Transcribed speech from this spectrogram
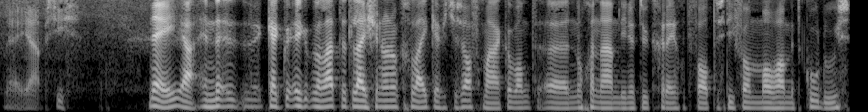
nee, ja, precies. Nee, ja. En eh, kijk, ik, we laten het lijstje dan ook gelijk eventjes afmaken. Want eh, nog een naam die natuurlijk geregeld valt, is die van Mohamed Kudus.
